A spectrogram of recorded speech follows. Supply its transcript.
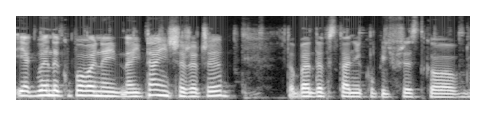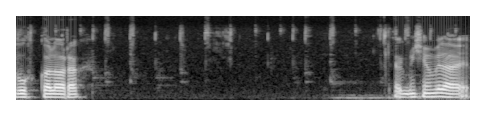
jak będę kupował naj, najtańsze rzeczy, to będę w stanie kupić wszystko w dwóch kolorach. Tak mi się wydaje.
